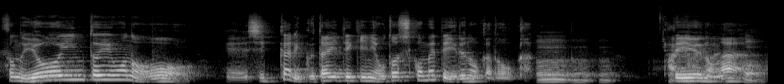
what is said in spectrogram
その要因というものを、えーしっかり具体的に落とし込めているのかどうか、うんうんうん。っていうのが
